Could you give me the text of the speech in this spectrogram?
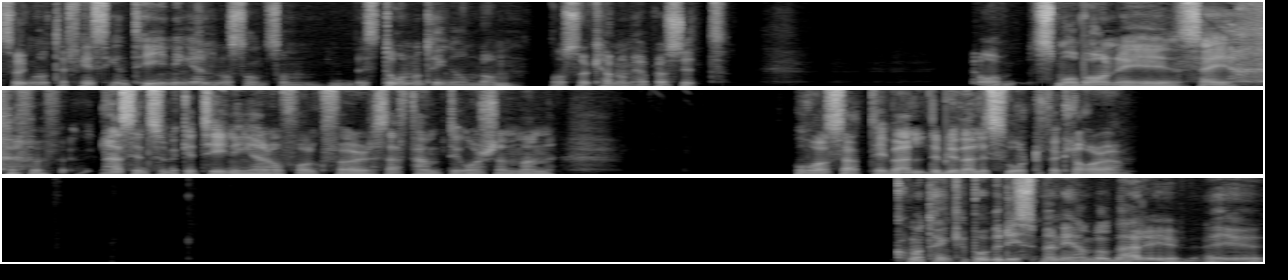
Så det, det finns ingen tidning eller något sånt som det står någonting om dem och så kan de helt plötsligt och små barn i sig läser inte så mycket tidningar om folk för så 50 år sedan, men oavsett, det, väl, det blir väldigt svårt att förklara. Kom att tänka på buddhismen igen då, där är ju, är ju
